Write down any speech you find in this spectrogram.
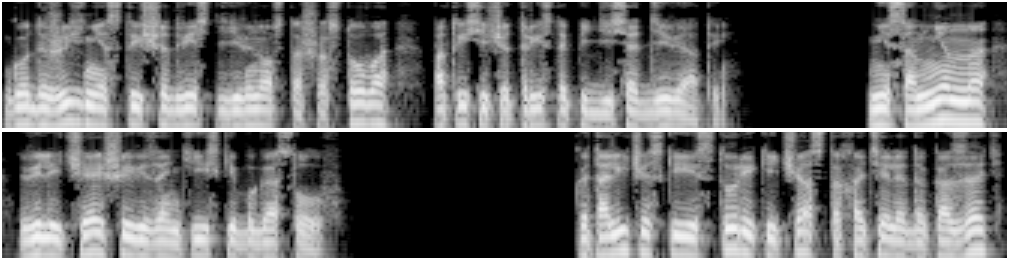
Годы жизни с 1296 по 1359. Несомненно, величайший византийский богослов. Католические историки часто хотели доказать,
